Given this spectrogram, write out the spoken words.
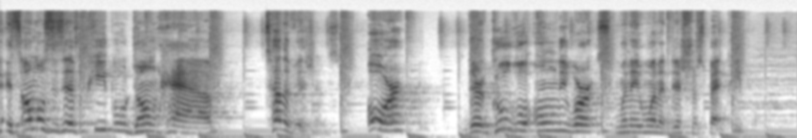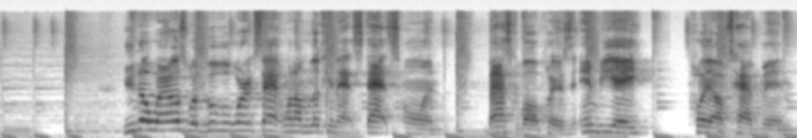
it's almost as if people don't have televisions or their Google only works when they want to disrespect people. You know where else where Google works at when I'm looking at stats on basketball players. The NBA playoffs have been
